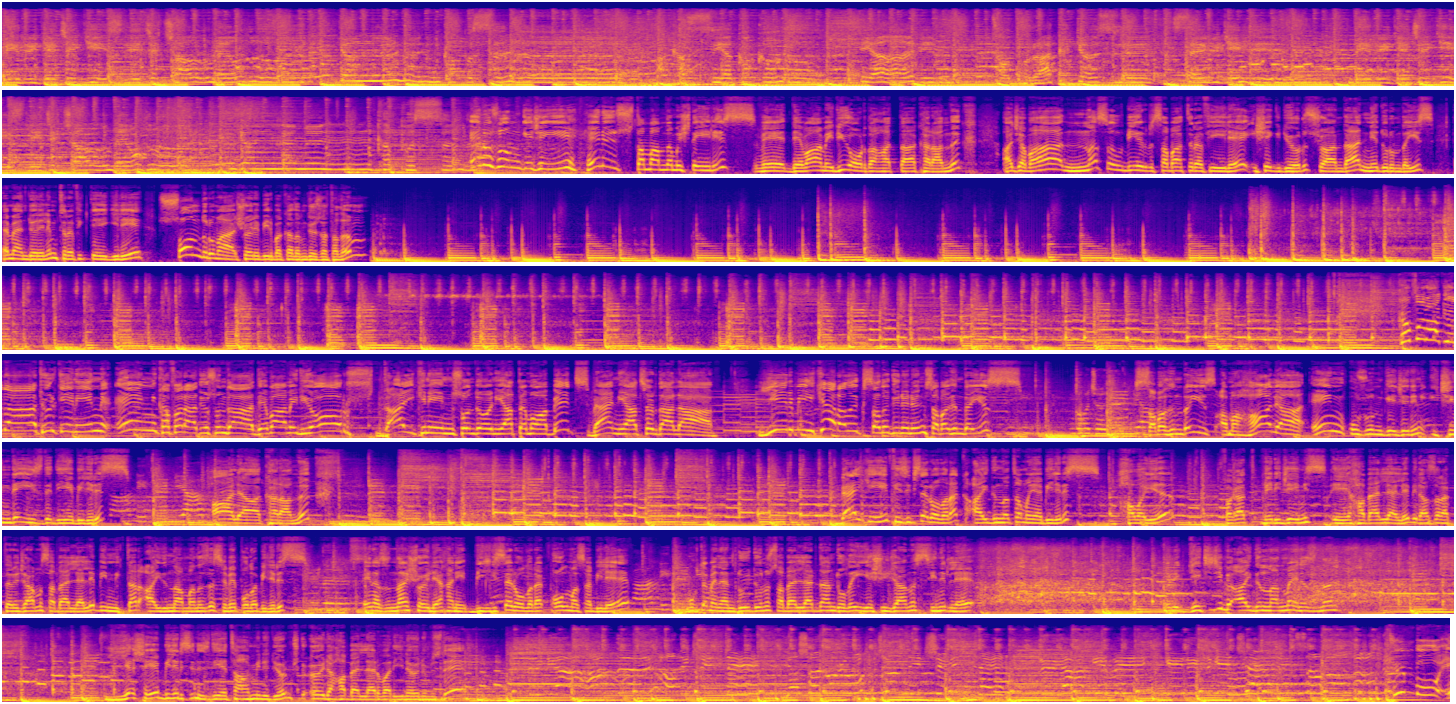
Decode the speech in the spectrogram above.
Bir gece gizlice çal ne olur Gönlümün kapısını. Akasya kokulu yarim Toprak gözlü sevgilim. Bir gece gizlice çal ne olur Gönlümün kapısını En uzun geceyi henüz tamamlamış değiliz ve devam ediyor da hatta karanlık. Acaba nasıl bir sabah trafiğiyle işe gidiyoruz şu anda ne durumdayız? Hemen dönelim trafikle ilgili son duruma şöyle bir bakalım göz atalım. Radyosunda devam ediyor. Daiki'nin sonunda Nihat'la muhabbet. Ben Nihat Sırdar'la. 22 Aralık Salı gününün sabahındayız. Sabahındayız ama hala en uzun gecenin içindeyiz de diyebiliriz. Hala karanlık. Belki fiziksel olarak aydınlatamayabiliriz havayı. Fakat vereceğimiz e, haberlerle birazdan aktaracağımız haberlerle bir miktar aydınlanmanıza sebep olabiliriz. En azından şöyle hani bilgisel olarak olmasa bile muhtemelen duyduğunuz haberlerden dolayı yaşayacağınız sinirle böyle geçici bir aydınlanma en azından yaşayabilirsiniz diye tahmin ediyorum. Çünkü öyle haberler var yine önümüzde.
